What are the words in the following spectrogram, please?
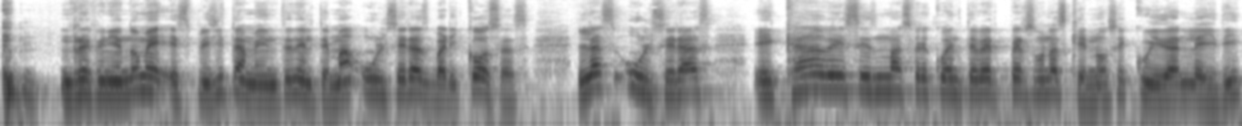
refiriéndome explícitamente en el tema úlceras varicosas. Las úlceras, eh, cada vez es más frecuente ver personas que no se cuidan, Lady,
